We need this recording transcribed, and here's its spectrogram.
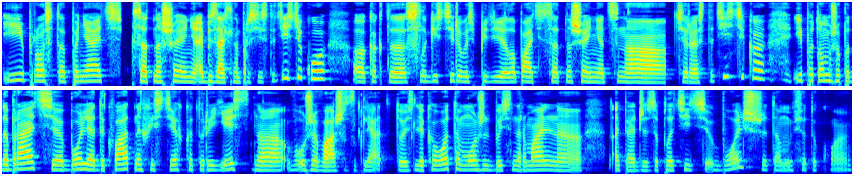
и просто понять соотношение, обязательно просить статистику, э, как-то слогистировать, перелопатить соотношение цена-статистика, и потом уже подобрать более адекватных из тех, которые есть на уже ваш взгляд. То есть для кого-то может быть нормально, опять же, заплатить больше там и все такое.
